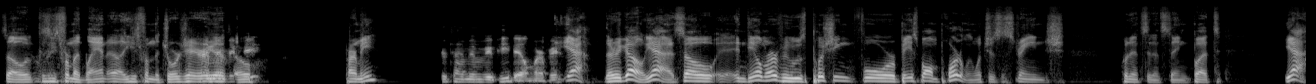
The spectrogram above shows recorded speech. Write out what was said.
So because he's from Atlanta, uh, he's from the Georgia area. So, pardon me. two-time mvp dale murphy Yeah, there you go. Yeah. So and Dale Murphy, who's pushing for baseball in Portland, which is a strange coincidence thing, but yeah,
